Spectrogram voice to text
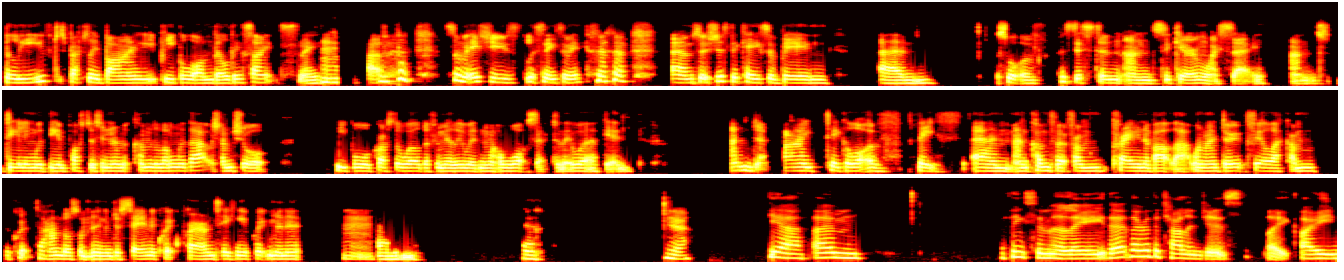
believed, especially by people on building sites. They mm. have some issues listening to me. um, so it's just a case of being um, sort of persistent and secure in what I say and dealing with the imposter syndrome that comes along with that, which I'm sure people across the world are familiar with no matter what sector they work in. And I take a lot of faith um, and comfort from praying about that when I don't feel like I'm equipped to handle something and just saying a quick prayer and taking a quick minute Mm. Um, yeah. Yeah. Yeah. Um, I think similarly, there there are the challenges. Like I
